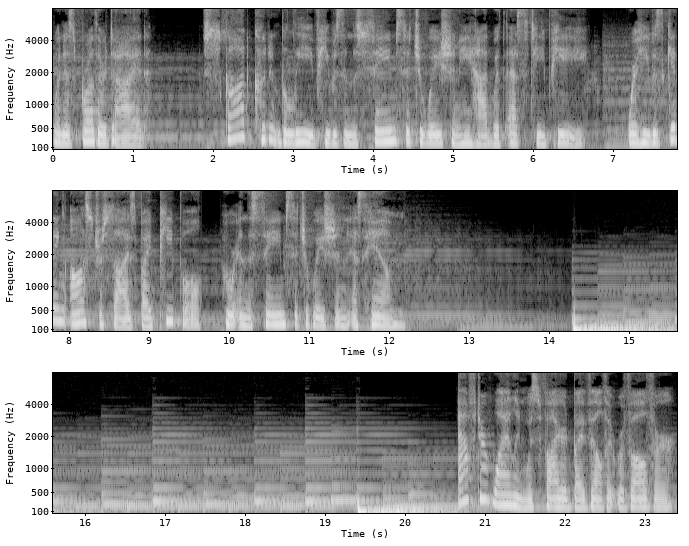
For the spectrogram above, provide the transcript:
when his brother died. Scott couldn't believe he was in the same situation he had with STP, where he was getting ostracized by people who were in the same situation as him. After Weiland was fired by Velvet Revolver,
